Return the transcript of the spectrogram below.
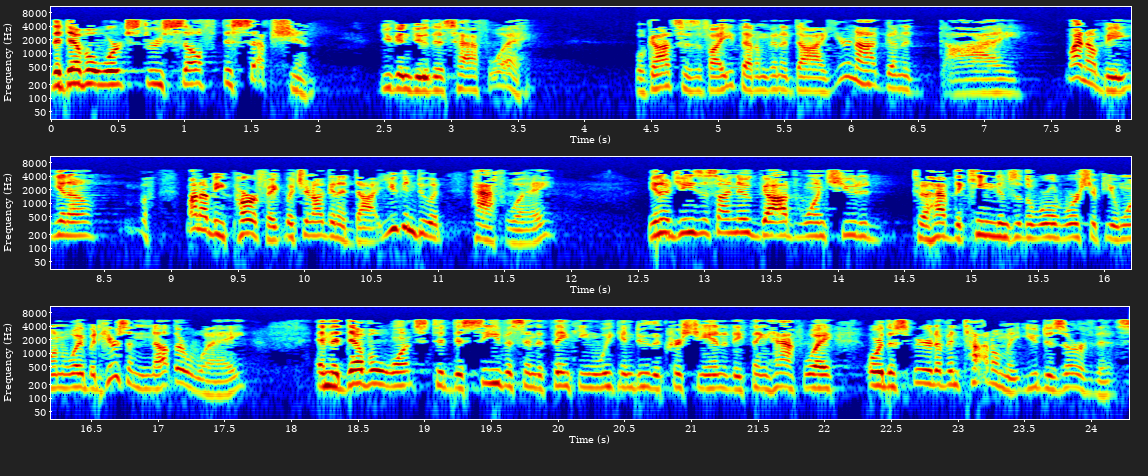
The devil works through self deception. You can do this halfway. Well, God says, if I eat that, I'm going to die. You're not going to die. Might not be, you know, Might not be perfect, but you're not going to die. You can do it halfway. You know, Jesus, I know God wants you to, to have the kingdoms of the world worship you one way, but here's another way. And the devil wants to deceive us into thinking we can do the Christianity thing halfway or the spirit of entitlement. You deserve this.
